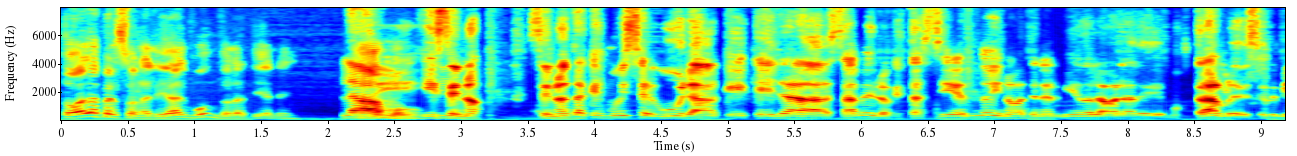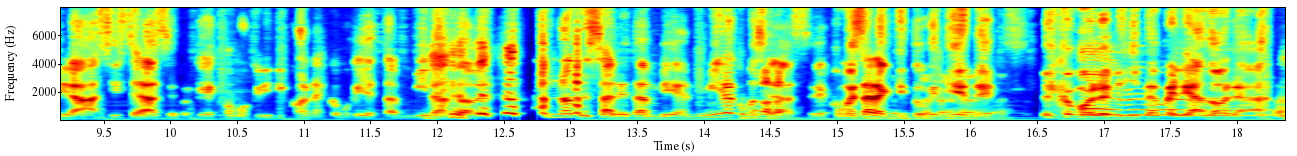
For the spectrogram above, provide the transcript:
toda la personalidad del mundo la tiene. La Sí, amo. Y sí. se, no, se nota que es muy segura, que, que ella sabe lo que está haciendo y no va a tener miedo a la hora de mostrarlo y decirle, mira, así se hace, porque es como criticona, es como que ella está mirando a ver, no te sale tan bien, mira cómo se hace. Es como esa la actitud que tiene. Es como la niñita peleadora.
